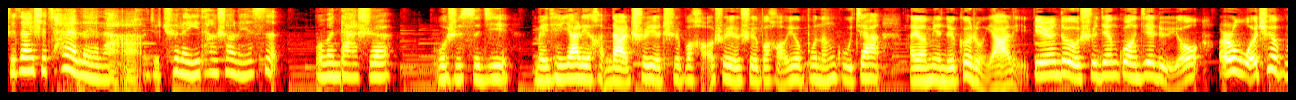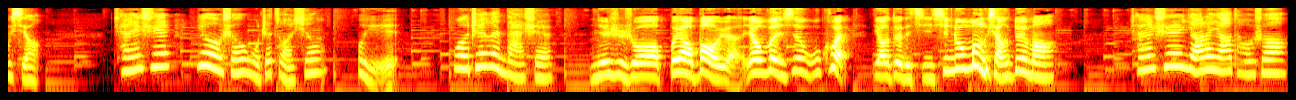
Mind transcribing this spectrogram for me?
实在是太累了啊，就去了一趟少林寺。我问大师：“我是司机，每天压力很大，吃也吃不好，睡也睡不好，又不能顾家，还要面对各种压力。别人都有时间逛街旅游，而我却不行。”禅师右手捂着左胸，不语。我追问大师：“您是说不要抱怨，要问心无愧，要对得起心中梦想，对吗？”禅师摇了摇头说：“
